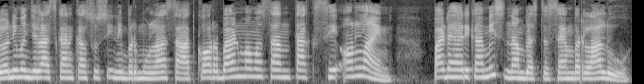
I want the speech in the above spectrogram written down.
Doni menjelaskan kasus ini bermula saat korban memesan taksi online pada hari Kamis 16 Desember lalu.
